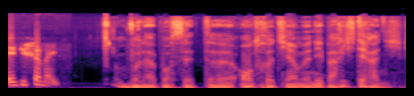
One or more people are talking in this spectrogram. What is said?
et du sommeil. Voilà pour cet entretien mené par Yves Terrani.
